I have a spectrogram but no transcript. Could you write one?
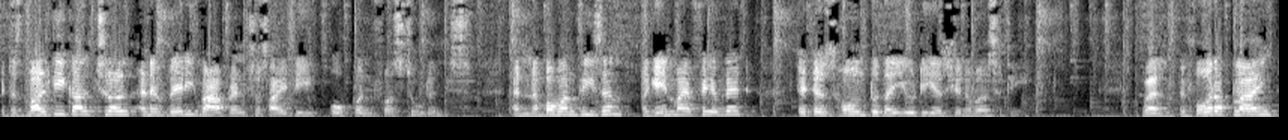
It is multicultural and a very vibrant society open for students. And number one reason, again my favorite, it is home to the UTS University. Well, before applying,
